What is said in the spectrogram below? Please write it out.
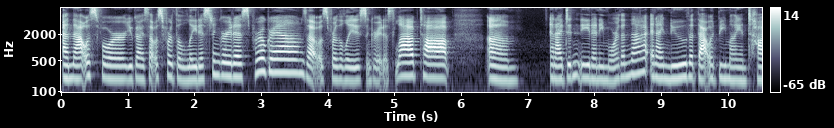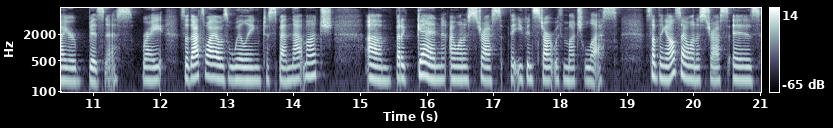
And that was for, you guys, that was for the latest and greatest programs. That was for the latest and greatest laptop. Um, and I didn't need any more than that. And I knew that that would be my entire business, right? So that's why I was willing to spend that much. Um, but again, I want to stress that you can start with much less. Something else I want to stress is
